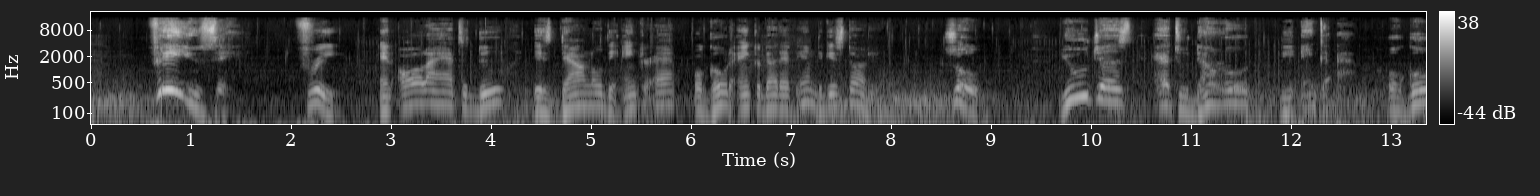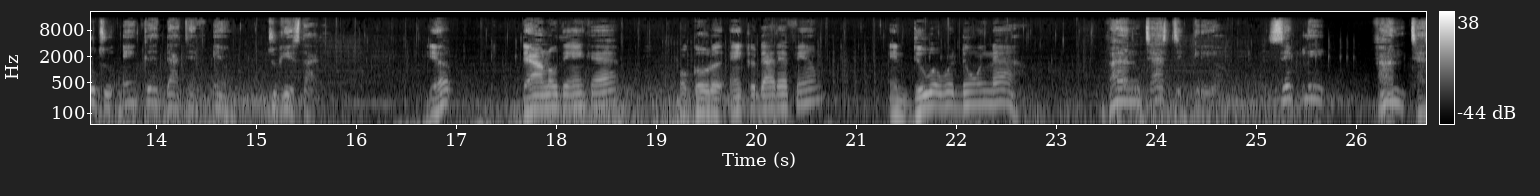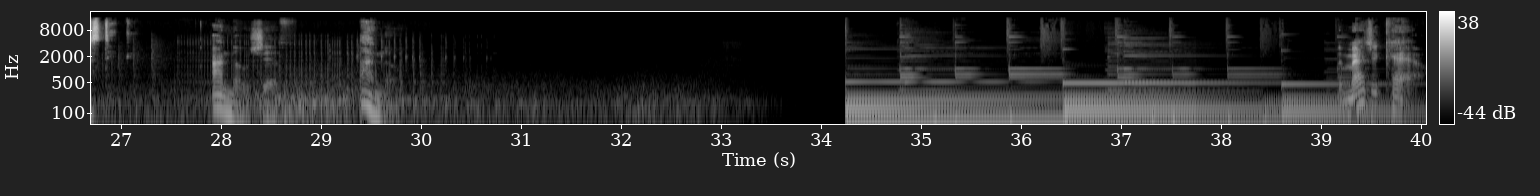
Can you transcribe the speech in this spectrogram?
Free, you say? Free. And all I had to do is download the Anchor app or go to anchor.fm to get started. So, you just had to download the Anchor app or go to anchor.fm to get started. Yep. Download the Anchor app or go to anchor.fm and do what we're doing now. Fantastic video. Simply fantastic. I know, Chef. I know. Magic Cow.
